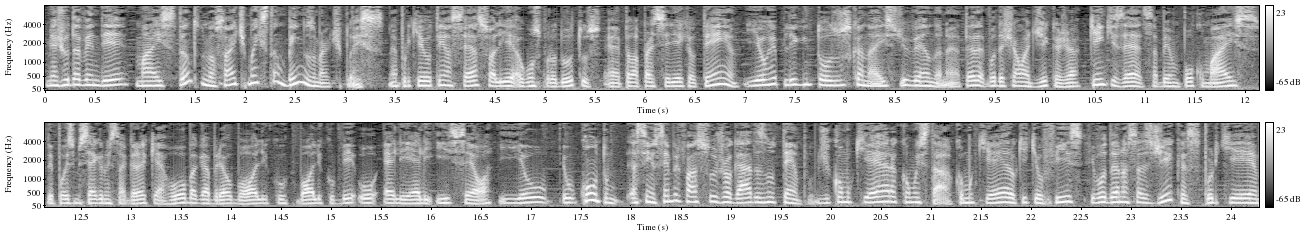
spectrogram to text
me ajuda a vender mais tanto no meu site, mas também nos marketplaces, né, porque eu tenho acesso ali a alguns produtos eh, pela parceria que eu tenho e eu replico em todos os canais de venda, né? Até vou deixar uma dica já. Quem quiser saber um pouco mais, depois me segue no Instagram, que é arroba Gabriel Bólico, Bólico, B-O-L-L-I-C-O. E eu, eu conto, assim, eu sempre faço jogadas no tempo, de como que era, como como está, como que era, o que que eu fiz, e vou dando essas dicas, porque,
